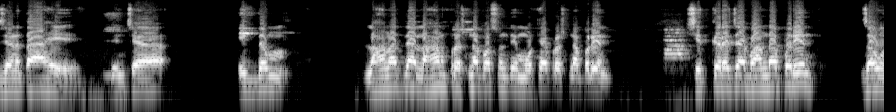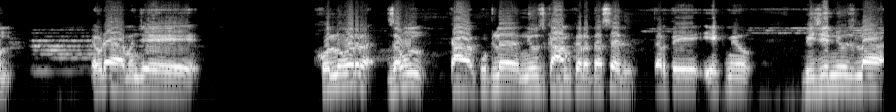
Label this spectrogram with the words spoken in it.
जनता आहे त्यांच्या एकदम लहानातल्या लहान प्रश्नापासून ते मोठ्या प्रश्नापर्यंत शेतकऱ्याच्या बांधापर्यंत जाऊन एवढ्या म्हणजे खोलवर जाऊन का कुठलं न्यूज काम करत असेल तर ते एकमेव बीजे न्यूजला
